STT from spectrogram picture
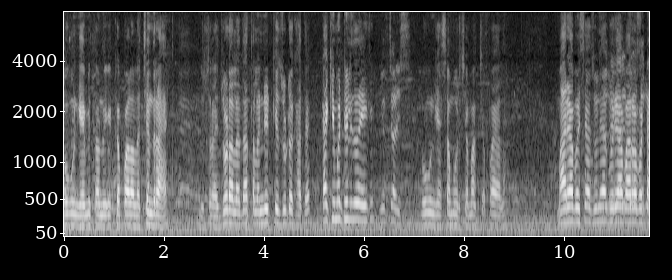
बघून घ्या मित्रांनो एक कपाळाला चंद्र आहे दुसरा आहे जोडाला दाताला नेटके जुटं खात काय किंमत ठेवली दादा याची? एकचाळीस. बघून घ्या समोरच्या मागच्या पायाला. माऱ्या बस्या झुल्या गुऱ्या बारा बट्टा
